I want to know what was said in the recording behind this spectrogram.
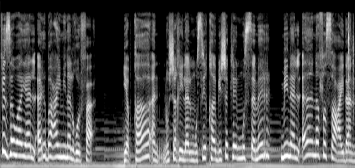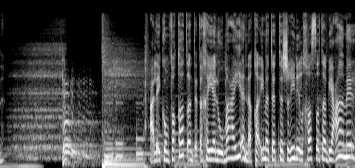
في الزوايا الأربع من الغرفة. يبقى أن نشغل الموسيقى بشكل مستمر من الآن فصاعداً. عليكم فقط أن تتخيلوا معي أن قائمة التشغيل الخاصة بعامر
